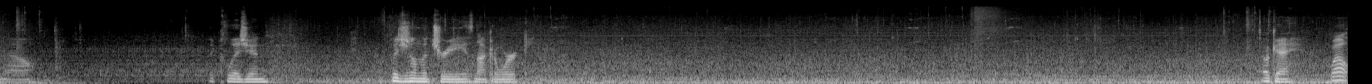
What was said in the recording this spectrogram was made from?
No. The collision. Collision on the tree is not going to work. Okay, well,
